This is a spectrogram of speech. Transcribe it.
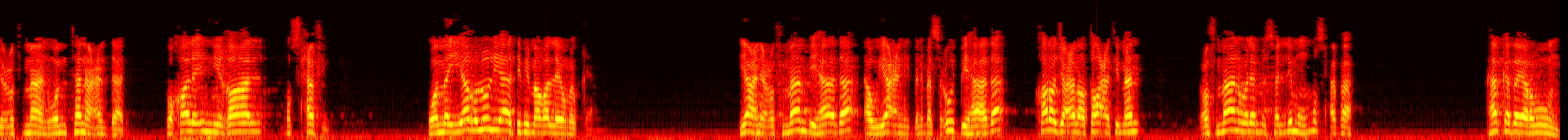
لعثمان وامتنع عن ذلك. وقال إني غال مصحفي ومن يغلل يأتي بما غل يوم القيامة. يعني عثمان بهذا أو يعني ابن مسعود بهذا خرج على طاعة من؟ عثمان ولم يسلمه مصحفه. هكذا يروون.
